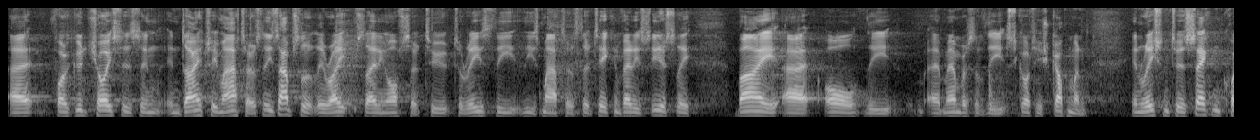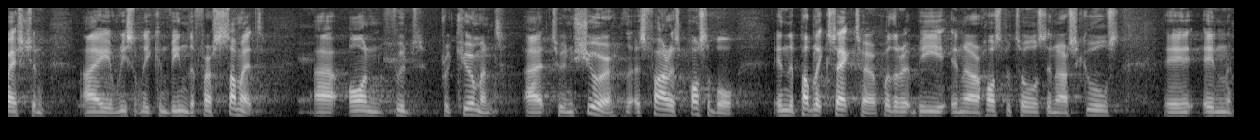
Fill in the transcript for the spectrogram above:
uh, for good choices in, in dietary matters. And he's absolutely right, presiding officer, to, to raise the, these matters. They're taken very seriously by uh, all the uh, members of the Scottish Government. In relation to his second question, I recently convened the first summit uh, on food procurement uh, to ensure that as far as possible in the public sector, whether it be in our hospitals, in our schools, in, in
